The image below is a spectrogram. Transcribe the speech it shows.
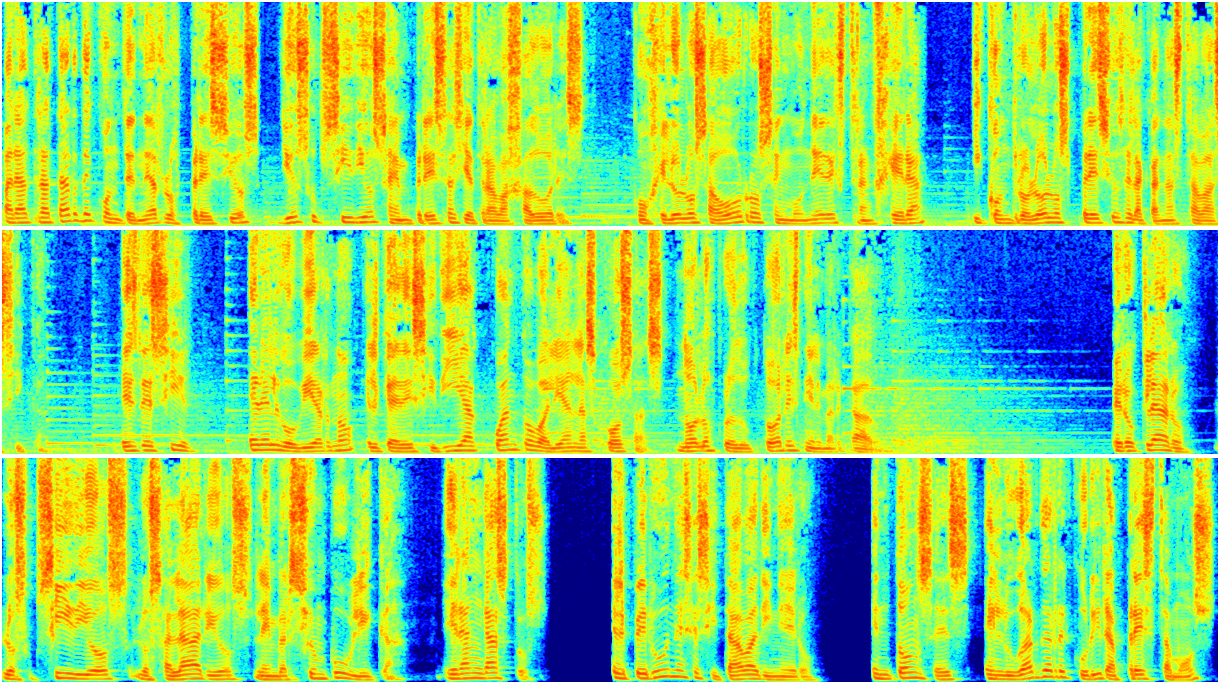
Para tratar de contener los precios, dio subsidios a empresas y a trabajadores, congeló los ahorros en moneda extranjera y controló los precios de la canasta básica. Es decir, era el gobierno el que decidía cuánto valían las cosas, no los productores ni el mercado. Pero claro, los subsidios, los salarios, la inversión pública eran gastos. El Perú necesitaba dinero. Entonces, en lugar de recurrir a préstamos,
